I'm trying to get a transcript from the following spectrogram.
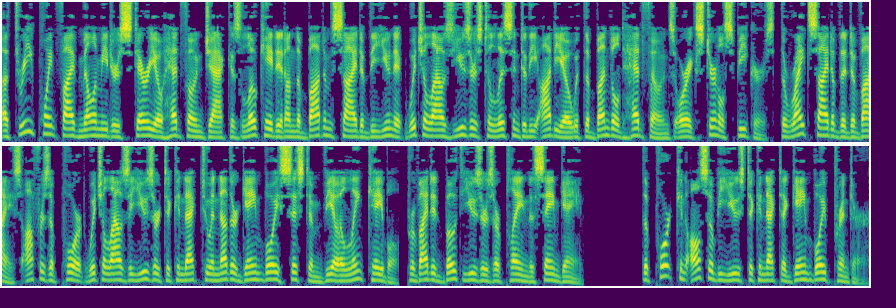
A 3.5 mm stereo headphone jack is located on the bottom side of the unit which allows users to listen to the audio with the bundled headphones or external speakers. The right side of the device offers a port which allows a user to connect to another Game Boy system via a link cable, provided both users are playing the same game. The port can also be used to connect a Game Boy printer.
